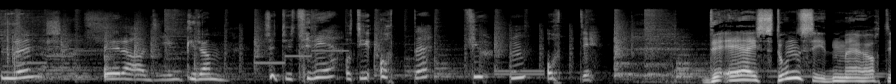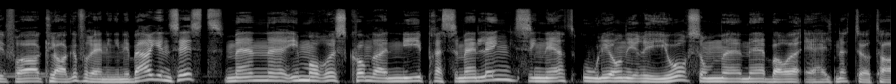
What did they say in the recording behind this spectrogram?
Lunsj, radiogram 73, 88, 14, 80 Det er en stund siden vi hørte fra Klageforeningen i Bergen sist, men eh, i morges kom det en ny pressemelding signert Ole Jonny Ryjord, som eh, vi bare er helt nødt til å ta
